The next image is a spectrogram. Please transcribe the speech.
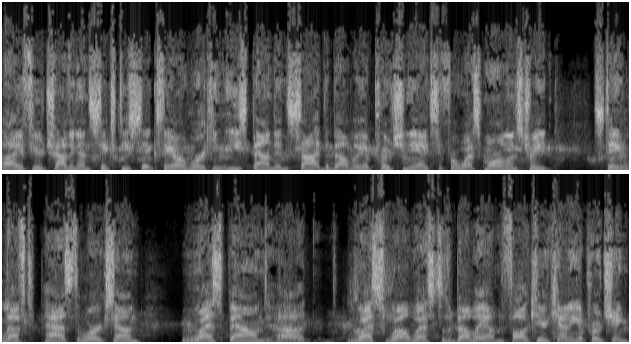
Uh, if you're traveling on 66, they are working eastbound inside the Beltway, approaching the exit for Westmoreland Street. Stay left past the work zone. Westbound, uh, west, well west of the Beltway out in Fauquier County, approaching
